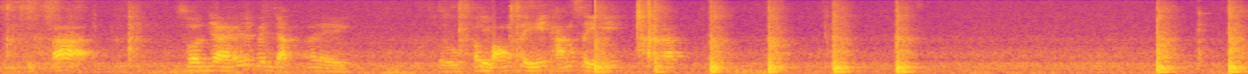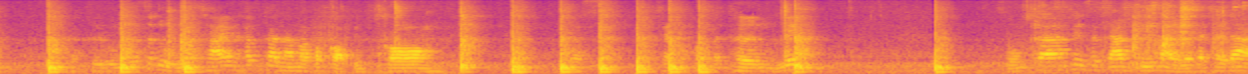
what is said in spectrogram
ๆก็ส่วนใหญ่ก็จะเป็นจากไอ้กระป๋องสีถังสีนะครับคือวัสดุที่ใช้นะครับก็นำมาประกอบเป็นกลองใช้ในความบันเทิงเล่นสงกรารเทศกาลปีใหม่อะไรก็ใช้ได้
